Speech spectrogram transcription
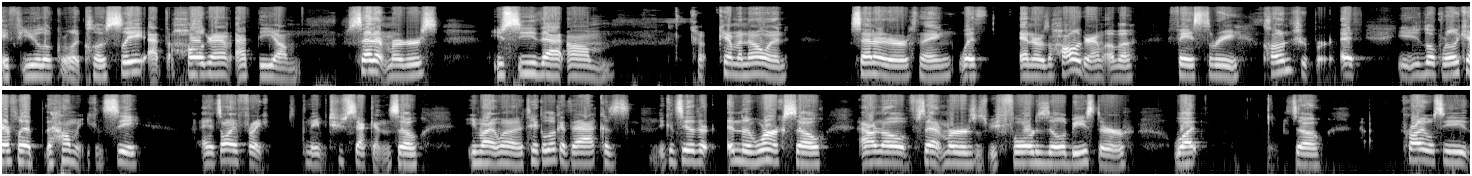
if you look really closely at the hologram at the um Senate murders, you see that um Kaminoan senator thing with and there's a hologram of a phase three clone trooper. If you look really carefully at the helmet, you can see, and it's only for like maybe two seconds. So you might want to take a look at that because you can see that they're in the works. So I don't know if Senate Murders was before the Zillo Beast or what. So probably we'll see,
